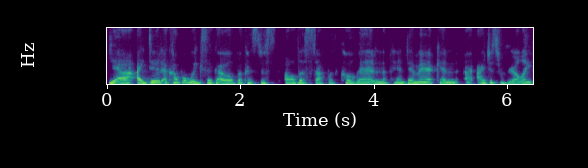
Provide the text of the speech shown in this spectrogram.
Yeah, I did a couple weeks ago because just all the stuff with COVID and the pandemic. And I, I just really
